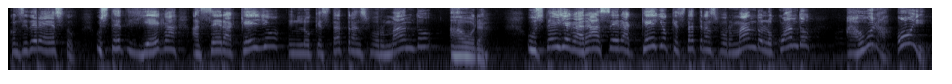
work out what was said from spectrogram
Considere esto. Usted llega a ser aquello en lo que está transformando ahora. Usted llegará a ser aquello que está transformándolo. ¿Cuándo? Ahora, hoy.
